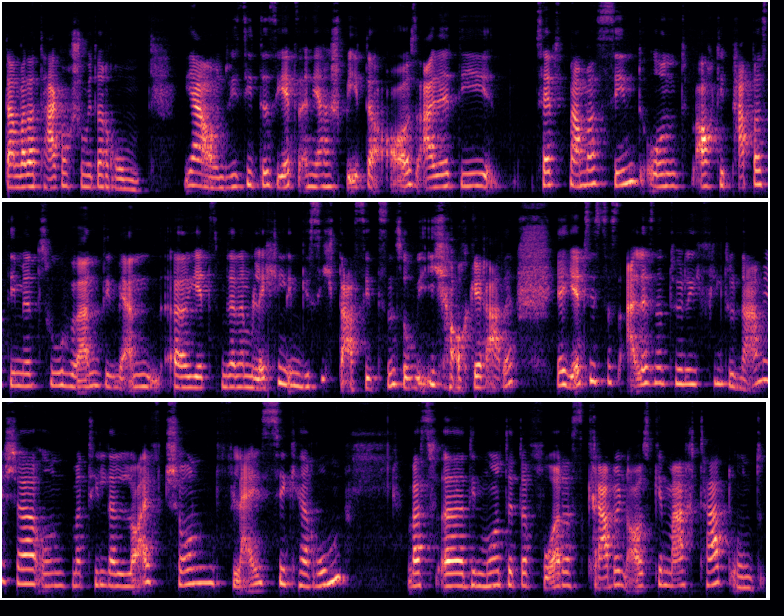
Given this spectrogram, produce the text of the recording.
dann war der Tag auch schon wieder rum. Ja, und wie sieht das jetzt ein Jahr später aus? Alle, die selbst Mamas sind und auch die Papas, die mir zuhören, die werden äh, jetzt mit einem Lächeln im Gesicht da sitzen, so wie ich auch gerade. Ja, jetzt ist das alles natürlich viel dynamischer und Mathilda läuft schon fleißig herum, was äh, die Monate davor das Krabbeln ausgemacht hat und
